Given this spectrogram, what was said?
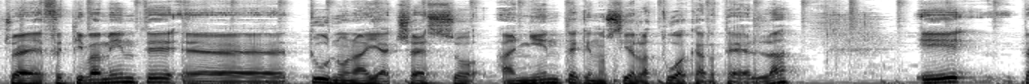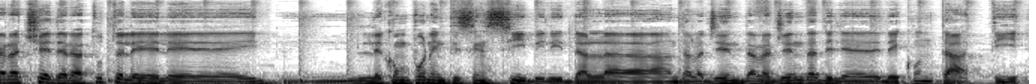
cioè effettivamente eh, tu non hai accesso a niente che non sia la tua cartella e per accedere a le, le componenti sensibili dalla, dall'agenda, dall'agenda degli, dei contatti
